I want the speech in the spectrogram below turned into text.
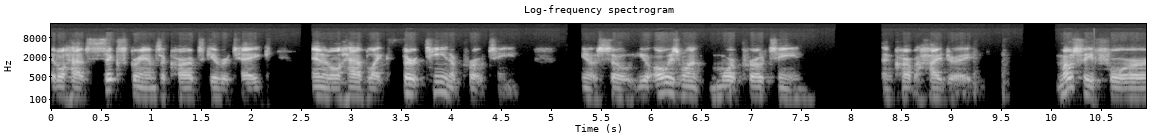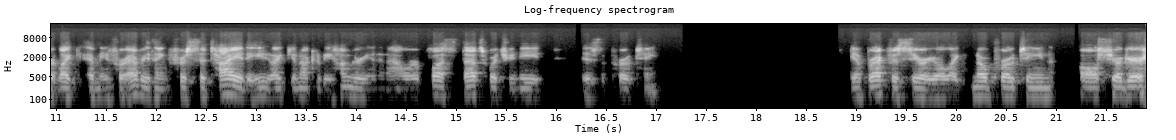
it'll have six grams of carbs, give or take, and it'll have like 13 of protein. You know, so you always want more protein than carbohydrate. Mostly for like, I mean, for everything, for satiety, like you're not going to be hungry in an hour. Plus, that's what you need is the protein yeah, breakfast cereal, like no protein, all sugar.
